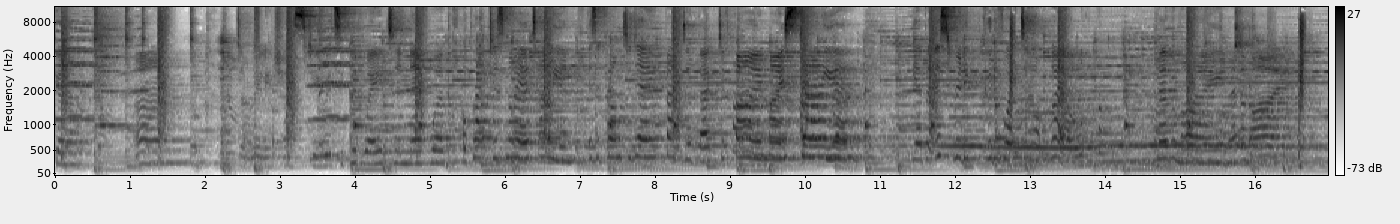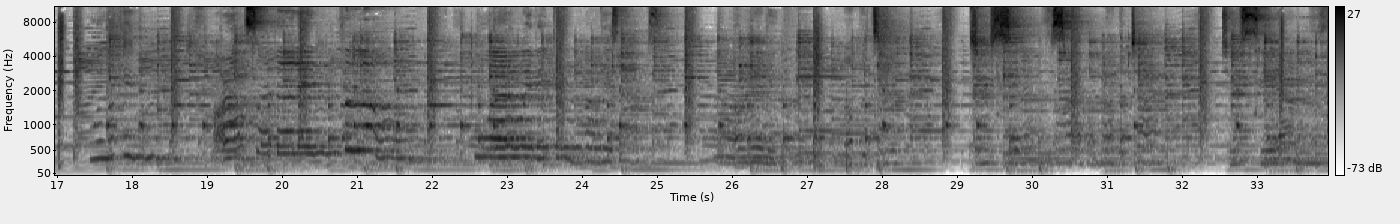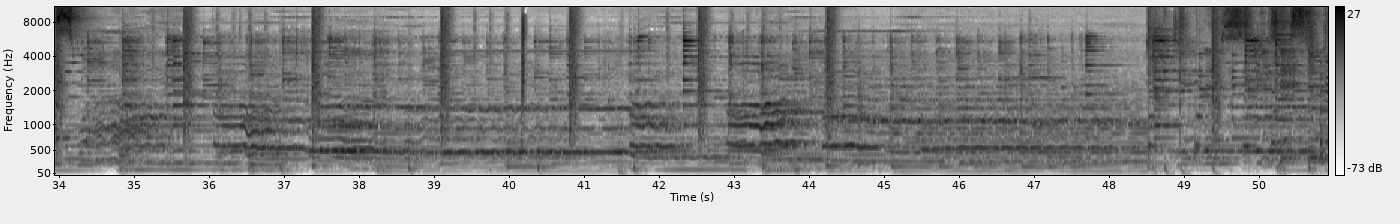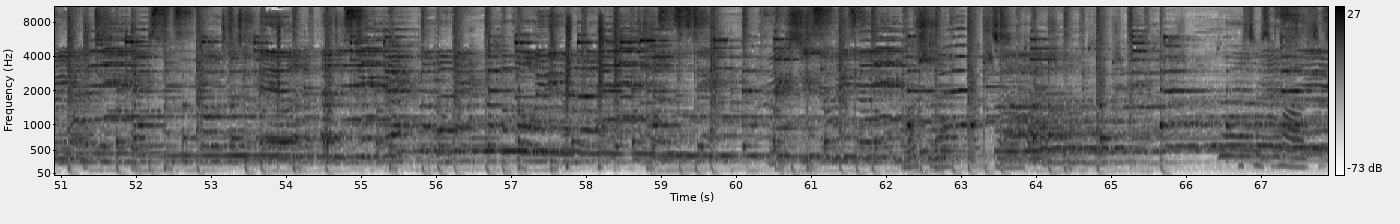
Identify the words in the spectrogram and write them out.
Gonna. Um, don't really trust you. It's a good way to network or practice my Italian. Is it wrong today? Back to back to find my stallion. To Jesus' house.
